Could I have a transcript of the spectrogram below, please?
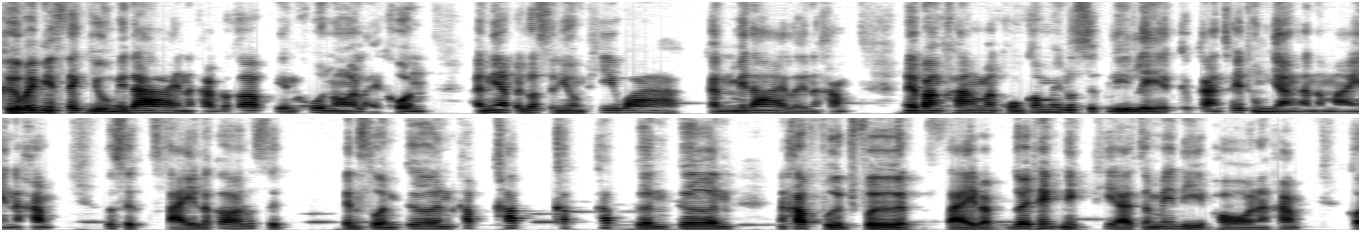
คือไม่มีเซ็กอยู่ไม่ได้นะครับ แล้วก็เปลี่ยนคู่นอนหลายคน อันเนี้ยเป็นรสนิยมที่ว่ากันไม่ได้เลยนะครับ ในบางครั้งบางคนก็ไม่รู้สึกรีเลทกับการใช้ถุงยางอนามัยนะครับ รู้สึกใส่แล้วก็รู้สึกเป็นส่วนเกินครับครับครับครับเกินเกินนะครับ ฝืดฝืดใส่แบบด้วยเทคนิคที่อาจจะไม่ดีพอนะครับ ก็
